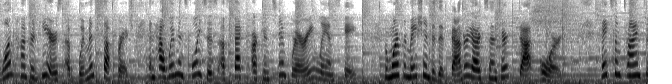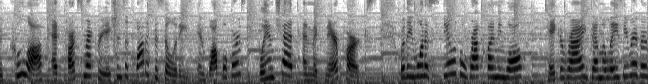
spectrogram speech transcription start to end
100 years of women's suffrage and how women's voices affect our contemporary landscape. For more information, visit foundryartscenter.org. Take some time to cool off at Parks and Recreation's aquatic facilities in Wapelhorst, Blanchette, and McNair Parks. Whether you want a scalable rock climbing wall, take a ride down the lazy river,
